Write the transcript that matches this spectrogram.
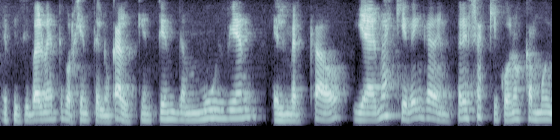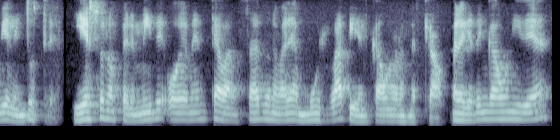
principalmente por gente local, que entiendan muy bien el mercado y además que venga de empresas que conozcan muy bien la industria. Y eso nos permite, obviamente, avanzar de una manera muy rápida en cada uno de los mercados. Para que tengas una idea,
